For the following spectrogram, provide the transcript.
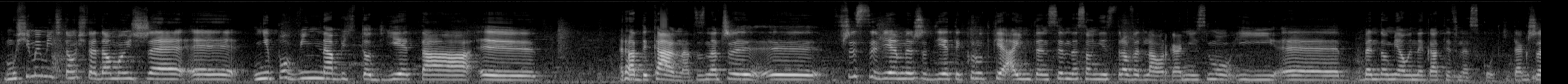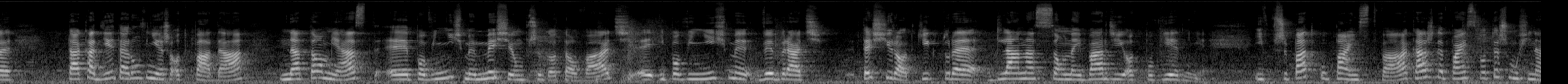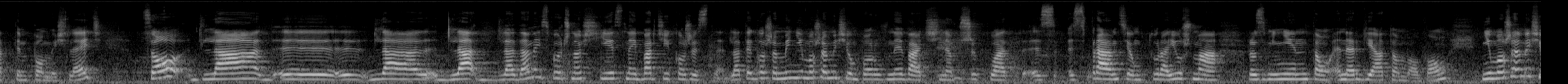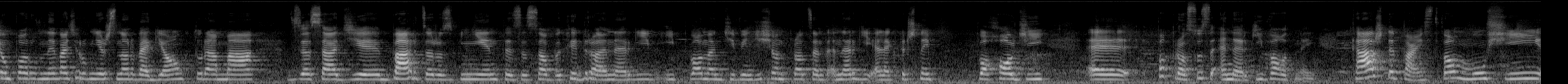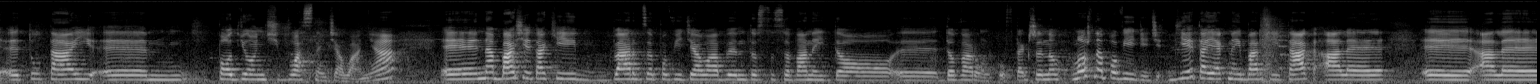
Musimy mieć tą świadomość, że nie powinna być to dieta radykalna. To znaczy, yy, wszyscy wiemy, że diety krótkie, a intensywne są niezdrowe dla organizmu i yy, będą miały negatywne skutki. Także taka dieta również odpada. Natomiast yy, powinniśmy my się przygotować y, i powinniśmy wybrać te środki, które dla nas są najbardziej odpowiednie. I w przypadku państwa, każde państwo też musi nad tym pomyśleć, co dla, y, dla, dla, dla danej społeczności jest najbardziej korzystne. Dlatego, że my nie możemy się porównywać na przykład z, z Francją, która już ma rozwiniętą energię atomową. Nie możemy się porównywać również z Norwegią, która ma w zasadzie bardzo rozwinięte zasoby hydroenergii i ponad 90% energii elektrycznej pochodzi e, po prostu z energii wodnej. Każde państwo musi e, tutaj podjąć własne działania e, na bazie takiej bardzo powiedziałabym dostosowanej do, e, do warunków. Także no, można powiedzieć, dieta jak najbardziej tak, ale, ale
